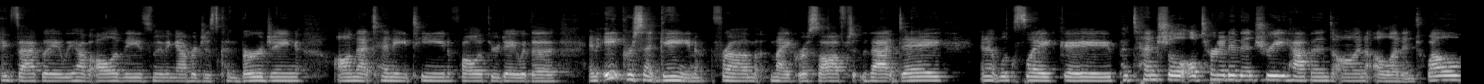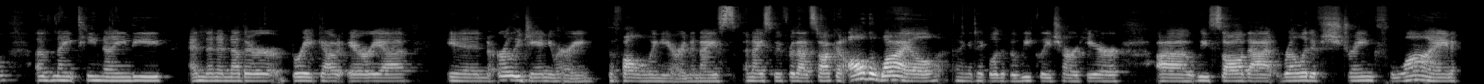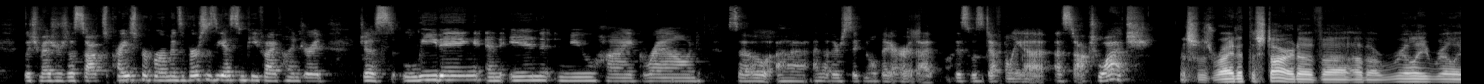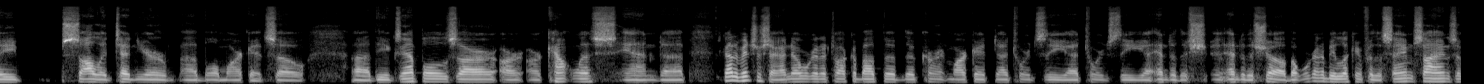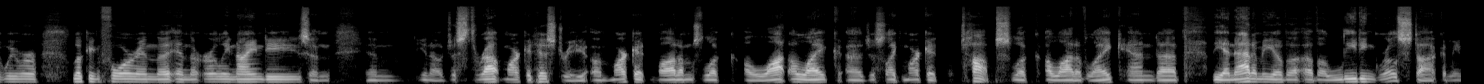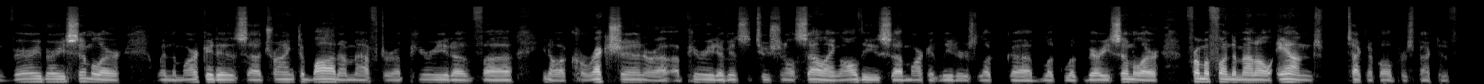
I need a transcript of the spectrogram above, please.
Exactly. We have all of these moving averages converging on that 1018 follow through day with a an 8% gain from Microsoft that day and it looks like a potential alternative entry happened on 11 12 of 1990 and then another breakout area in early January the following year, and a nice a nice move for that stock. And all the while, I'm going to take a look at the weekly chart here. Uh, we saw that relative strength line, which measures a stock's price performance versus the S&P 500, just leading and in new high ground. So uh, another signal there that this was definitely a, a, stock to watch. This was right at the start of uh, of a really really solid 10 year uh, bull market. So uh, the examples are, are, are countless and uh, it's kind of interesting. I know we're going to talk about the, the current market uh, towards the uh, towards the uh, end of the sh- end of the show, but we're going to be looking for the same signs that we were looking for in the in the early 90s and and you know just throughout market history uh, market bottoms look a lot alike uh, just like market tops look a lot of like, and uh, the anatomy of a, of a leading growth stock i mean very very similar when the market is uh, trying to bottom after a period of uh, you know a correction or a, a, period of institutional selling. All these uh, market leaders look look look very similar from a fundamental and technical perspective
